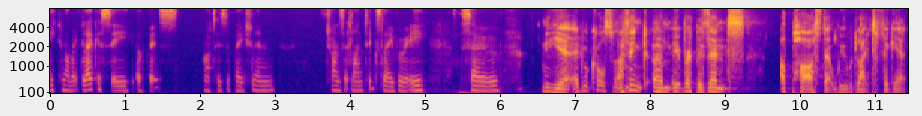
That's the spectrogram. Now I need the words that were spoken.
economic legacy of its participation in transatlantic slavery. So, yeah, Edward Colston, I think um, it represents a past that we would like to forget.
